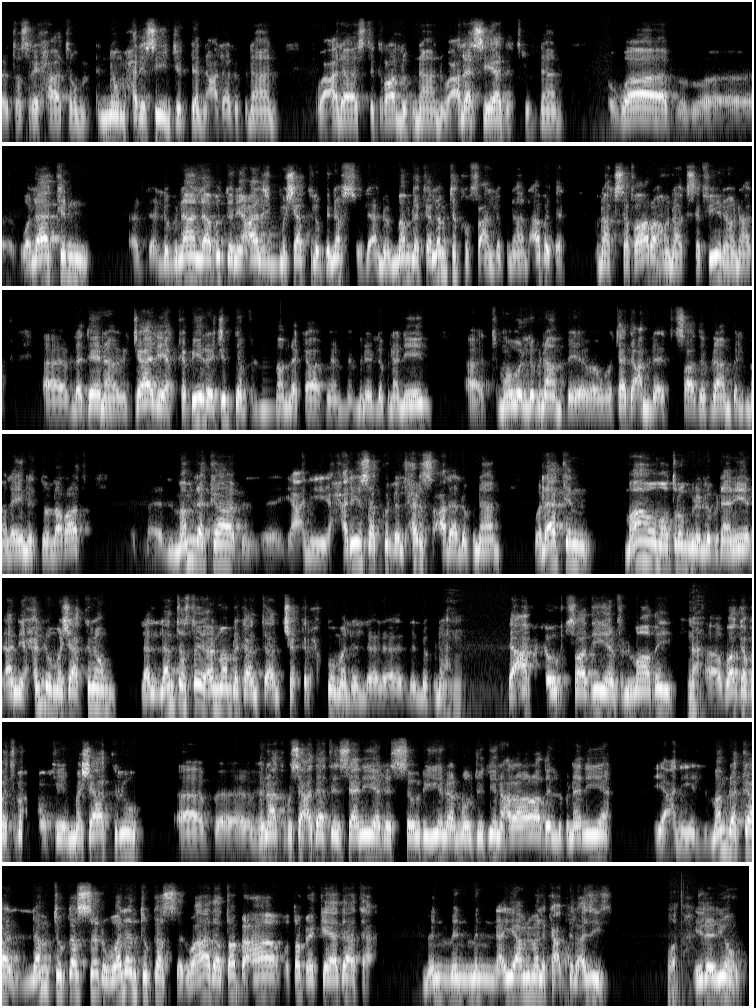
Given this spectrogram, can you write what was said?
تصريحاتهم أنهم حريصين جدا على لبنان وعلى استقرار لبنان وعلى سيادة لبنان و ولكن لبنان لابد أن يعالج مشاكله بنفسه لأن المملكة لم تكف عن لبنان ابدا، هناك سفارة، هناك سفير، هناك آه، لدينا جالية كبيرة جدا في المملكة من اللبنانيين آه، تمول لبنان وتدعم اقتصاد لبنان بالملايين الدولارات. المملكة يعني حريصة كل الحرص على لبنان ولكن ما هو مطلوب من اللبنانيين أن يحلوا مشاكلهم؟ لن تستطيع المملكة أن تشكل حكومة للبنان. دعمته اقتصاديا في الماضي نعم. آه، وقفت معه في مشاكله آه، هناك مساعدات إنسانية للسوريين الموجودين على الأراضي اللبنانية. يعني المملكة لم تقصر ولن تقصر وهذا طبعها وطبع قياداتها من من من أيام الملك عبد العزيز. واضح. إلى اليوم.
